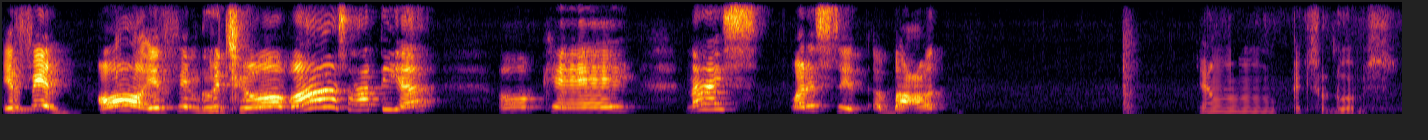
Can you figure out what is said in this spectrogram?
Irvin. Oh, Irvin, good job. Ah, sehati ya. Okay, nice. What is it about? Yang picture 2, Miss.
